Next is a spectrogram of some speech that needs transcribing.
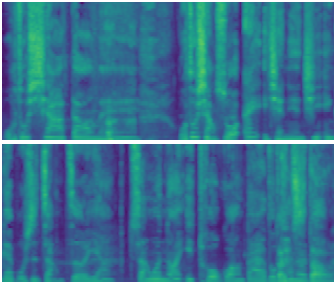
我都吓到呢，我都想说，哎，以前年轻应该不是长这样，三温暖一脱光，大家都看得到，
